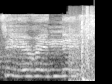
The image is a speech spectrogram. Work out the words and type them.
volunteering this.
